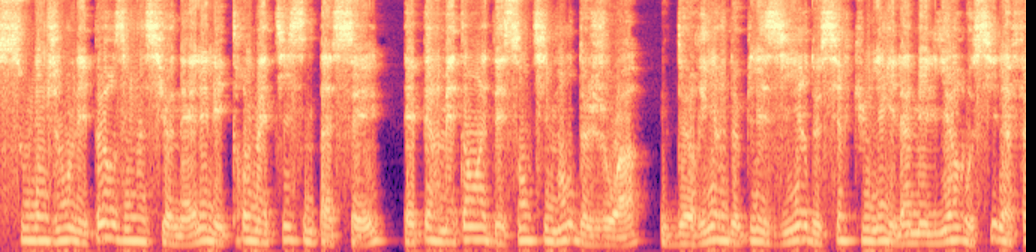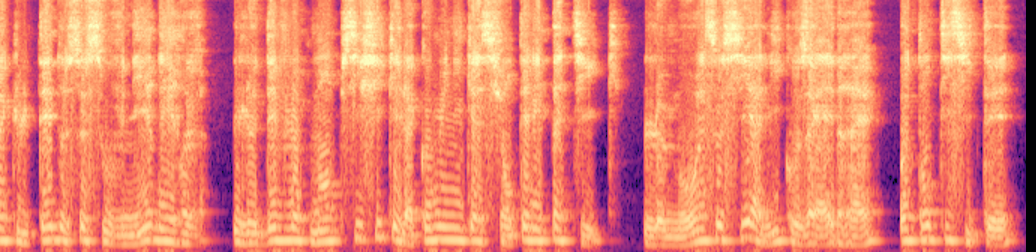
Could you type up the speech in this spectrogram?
soulageant les peurs irrationnelles et les traumatismes passés, et permettant à des sentiments de joie, de rire et de plaisir de circuler. Il améliore aussi la faculté de se souvenir des rêves, le développement psychique et la communication télépathique. Le mot associé à l'icosaèdre est authenticité,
